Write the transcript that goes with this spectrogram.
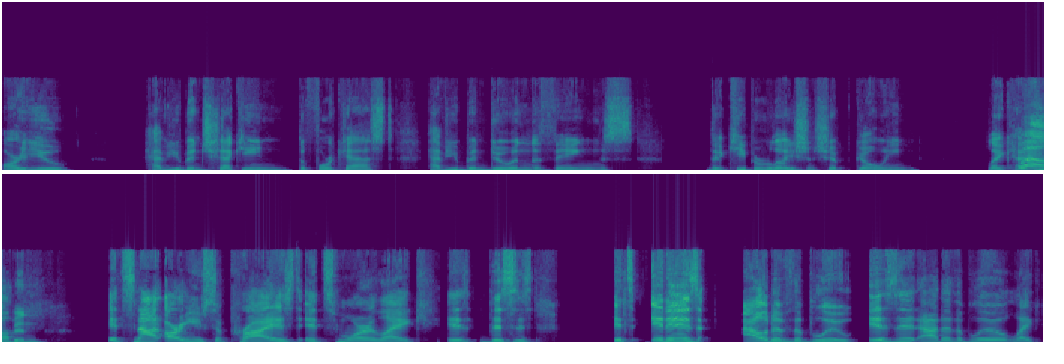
Are you? Have you been checking the forecast? Have you been doing the things that keep a relationship going? Like, have Well, you been? it's not are you surprised it's more like is this is it's it is out of the blue is it out of the blue like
